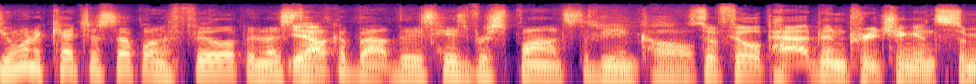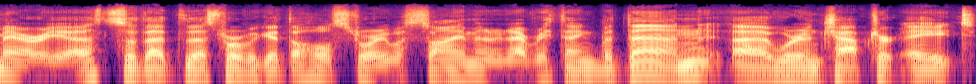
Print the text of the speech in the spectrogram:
Do you want to catch us up on Philip and let's yeah. talk about this his response to being called? So Philip had been preaching in Samaria, so that that's where we get the whole story with Simon and everything. But then uh, we're in chapter eight,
